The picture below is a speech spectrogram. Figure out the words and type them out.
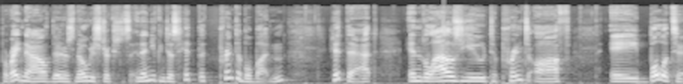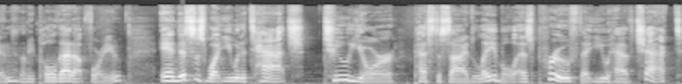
But right now, there's no restrictions. And then you can just hit the printable button, hit that, and it allows you to print off a bulletin. Let me pull that up for you. And this is what you would attach to your pesticide label as proof that you have checked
